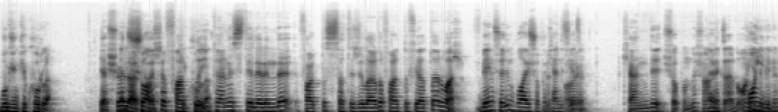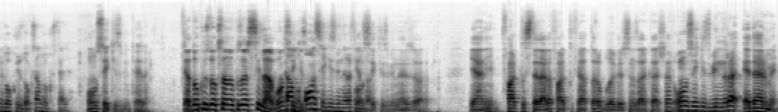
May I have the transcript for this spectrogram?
Bugünkü kurla. Ya şöyle Yani arkadaşlar farklı kurla. internet sitelerinde, farklı satıcılarda farklı fiyatlar var. Benim söylediğim Huawei Shop'un kendi fiyatı. Kendi shopunda şu an ne Evet. 17 bin lira. 17.999 TL. 18 bin TL. Ya 999'ları sil abi 18 Tamam bin. 18 bin lira fiyatı var. 18 bin lira civarında. Yani farklı sitelerde farklı fiyatlara bulabilirsiniz arkadaşlar. 18 bin lira eder mi?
